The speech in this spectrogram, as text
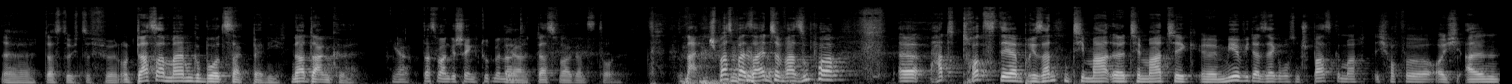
äh, das durchzuführen. Und das an meinem Geburtstag, Benny. Na, danke. ja, das war ein Geschenk. Tut mir Ja, leid. das war ganz toll. Nein, Spaß beiseite, war super. Äh, hat trotz der brisanten Thema äh, Thematik äh, mir wieder sehr großen Spaß gemacht. Ich hoffe, euch allen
